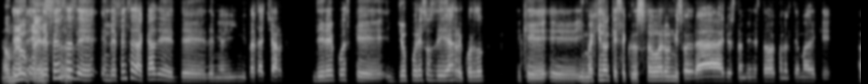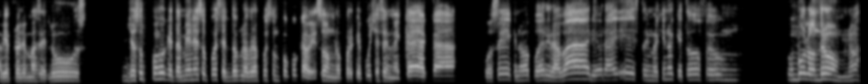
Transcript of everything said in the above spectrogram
en, defensa de, en defensa de acá de, de, mi, mi pata Shark, diré pues que yo por esos días recuerdo que eh, imagino que se cruzaron mis horarios, también estaba con el tema de que había problemas de luz. Yo supongo que también eso pues el doc lo habrá puesto un poco cabezón, ¿no? Porque pucha, se me cae acá José que no va a poder grabar y ahora esto. Imagino que todo fue un, un bolondrón, ¿no?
